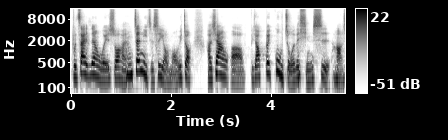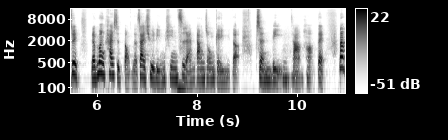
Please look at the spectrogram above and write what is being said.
不再认为说好像真理只是有某一种好像呃比较被固着的形式哈，所以人们开始懂得再去聆听自然当中给予的真理，这样哈，对，那。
